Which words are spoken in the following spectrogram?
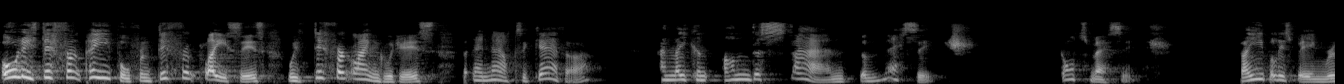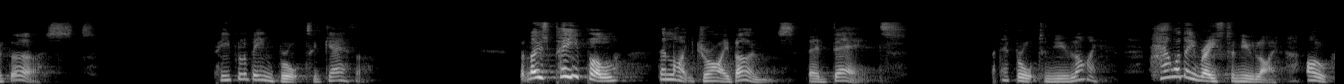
All these different people from different places with different languages, but they're now together and they can understand the message. God's message. Babel is being reversed. People are being brought together. But those people, they're like dry bones. They're dead. But they're brought to new life. How are they raised to new life? Oh,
